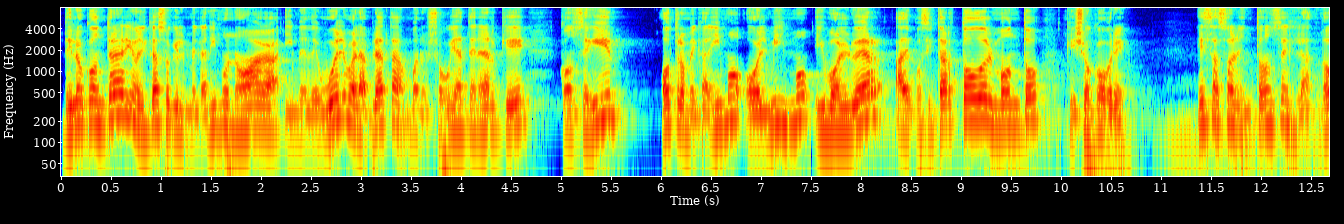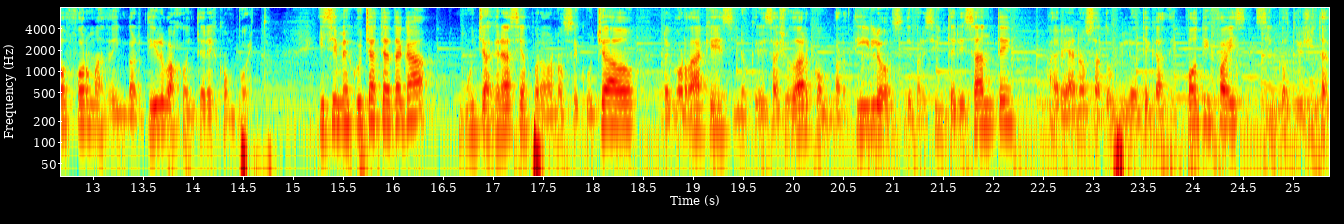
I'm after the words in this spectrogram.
De lo contrario, en el caso que el mecanismo no haga y me devuelva la plata, bueno, yo voy a tener que conseguir otro mecanismo o el mismo y volver a depositar todo el monto que yo cobré. Esas son entonces las dos formas de invertir bajo interés compuesto. Y si me escuchaste hasta acá, muchas gracias por habernos escuchado. Recordá que si nos querés ayudar, compartilo. Si te pareció interesante, agreganos a tus bibliotecas de Spotify, 5 estrellitas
